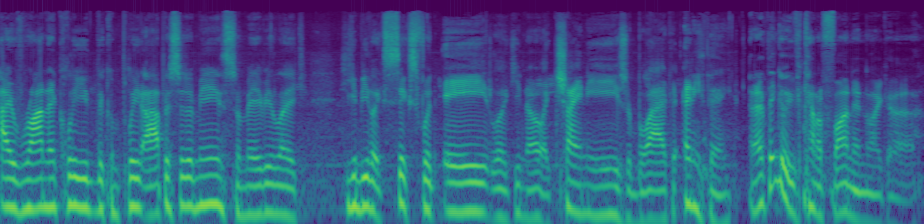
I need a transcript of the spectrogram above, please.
ironically the complete opposite of me. So maybe like he could be like six foot eight, like you know, like Chinese or black, anything. And I think it would be kind of fun in like a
